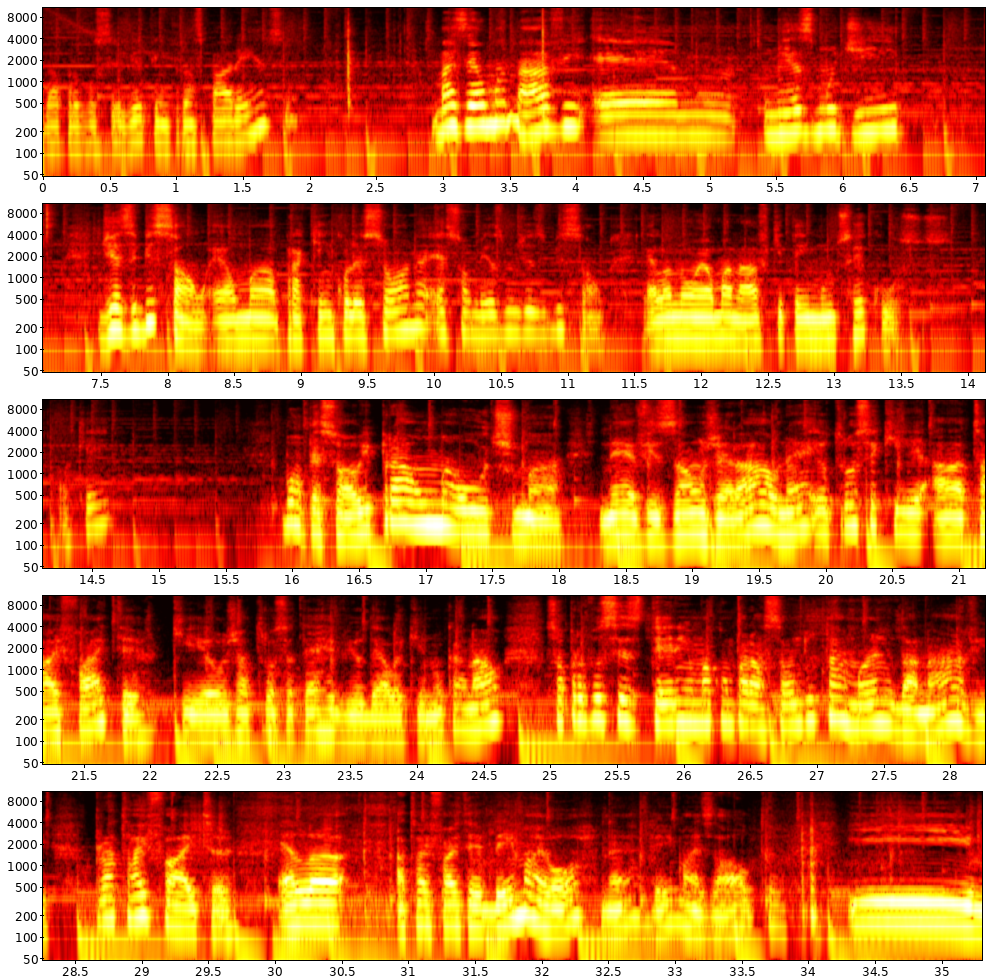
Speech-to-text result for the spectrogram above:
Dá para você ver, tem transparência. Mas é uma nave é, mesmo de, de exibição. É uma para quem coleciona é só mesmo de exibição. Ela não é uma nave que tem muitos recursos, ok? Bom, pessoal, e para uma última né, visão geral, né, eu trouxe aqui a TIE Fighter, que eu já trouxe até review dela aqui no canal, só para vocês terem uma comparação do tamanho da nave para TIE Fighter. Ela, a TIE Fighter é bem maior, né, bem mais alta, e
